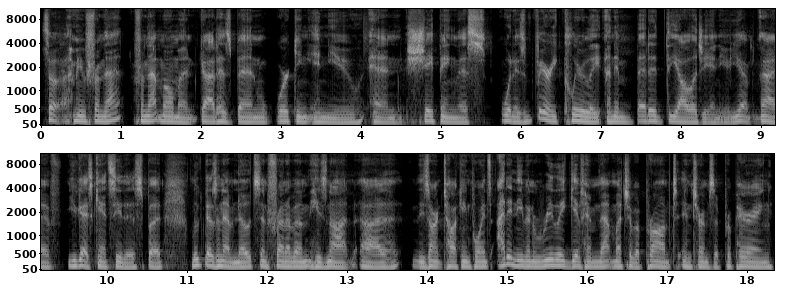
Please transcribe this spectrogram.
So I mean from that from that moment God has been working in you and shaping this what is very clearly an embedded theology in you. Yeah, I have, you guys can't see this, but Luke doesn't have notes in front of him. He's not uh, these aren't talking points. I didn't even really give him that much of a prompt in terms of preparing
